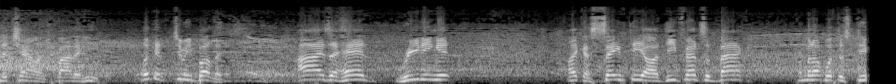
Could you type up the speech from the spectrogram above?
the challenge by the Heat. Look at Jimmy Butler. Eyes ahead, reading it like a safety or a defensive back, coming up with the steal.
